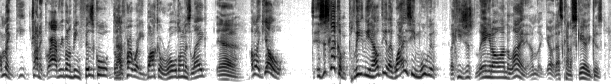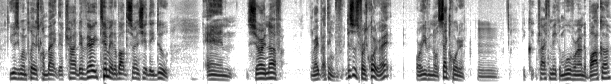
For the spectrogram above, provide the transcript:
I'm like, he's trying to grab rebounds, being physical. There was That's- a part where Ibaka rolled on his leg. Yeah. I'm like, yo, is this guy completely healthy? Like, why is he moving? Like, he's just laying it all on the line. And I'm like, yo, that's kind of scary because usually when players come back, they're trying, they're very timid about the certain shit they do. And sure enough, right? I think this was first quarter, right? Or even no, second quarter. He c- tries to make a move around the Baca,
